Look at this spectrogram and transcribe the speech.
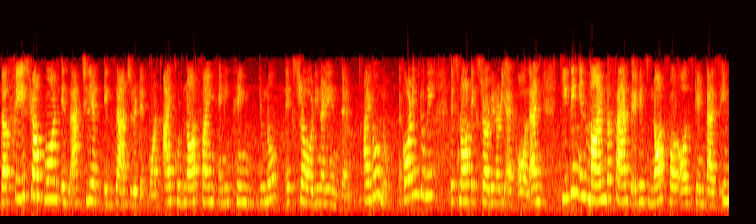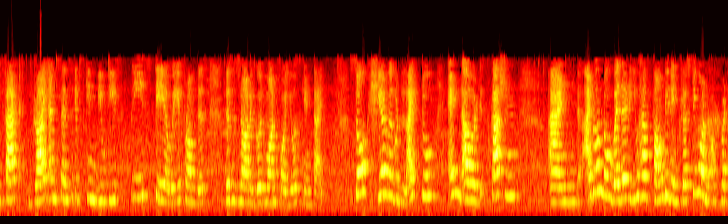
the face shop one is actually an exaggerated one. I could not find anything, you know, extraordinary in them. I don't know. According to me, it's not extraordinary at all. And keeping in mind the fact that it is not for all skin types. In fact, dry and sensitive skin beauties, please stay away from this. This is not a good one for your skin type. So here we would like to end our discussion. And I don't know whether you have found it interesting or not but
